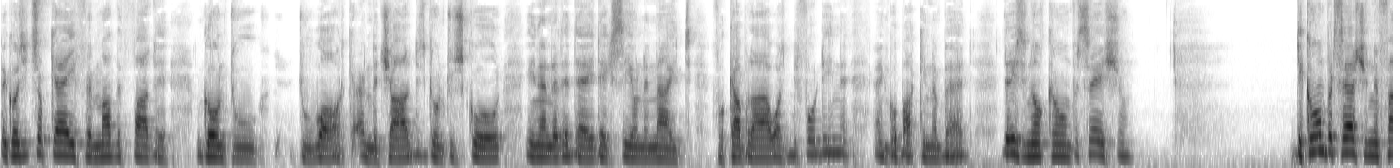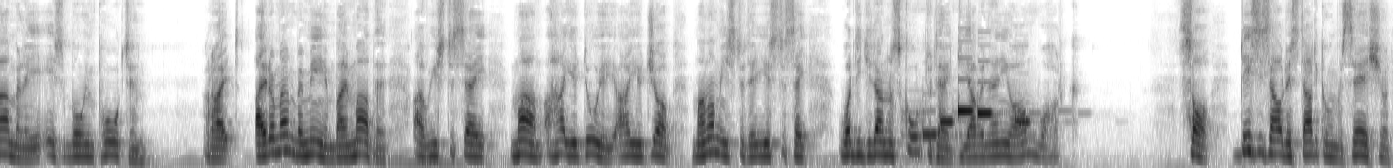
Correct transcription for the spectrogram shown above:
because it's okay if a mother father going to to work and the child is going to school. In another day, they see on the night for a couple of hours before dinner and go back in the bed. There is no conversation. The conversation in the family is more important Right. I remember me and my mother. I used to say, "Mom, how you doing? How your job?" My mom used to used to say, "What did you done in school today? Do you have any homework?" So this is how they start conversation.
